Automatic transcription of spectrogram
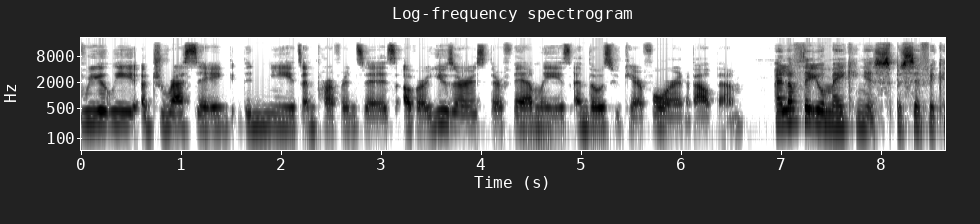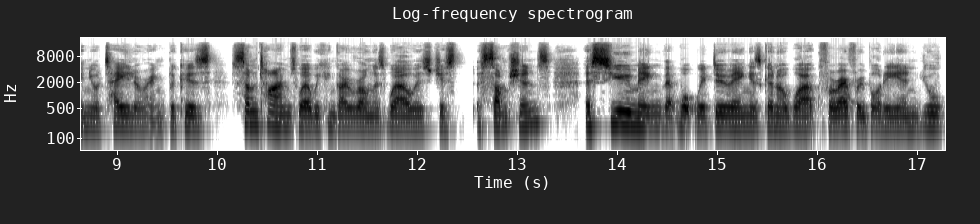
really addressing the needs and preferences of our users, their families, and those who care for and about them. I love that you're making it specific and you're tailoring because sometimes where we can go wrong as well is just assumptions, assuming that what we're doing is going to work for everybody and you're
